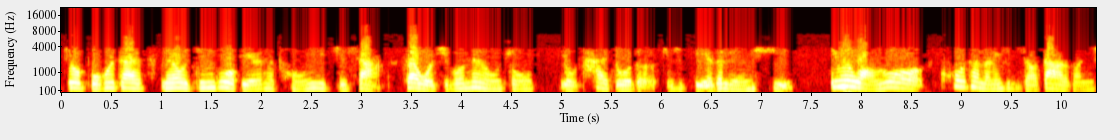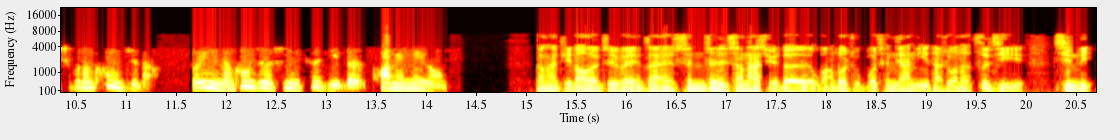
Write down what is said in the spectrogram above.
就不会在没有经过别人的同意之下，在我直播内容中有太多的就是别的联系，因为网络扩散能力是比较大的嘛，你是不能控制的，所以你能控制的是你自己的画面内容。刚才提到的这位在深圳上大学的网络主播陈佳妮，她说呢，自己心里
